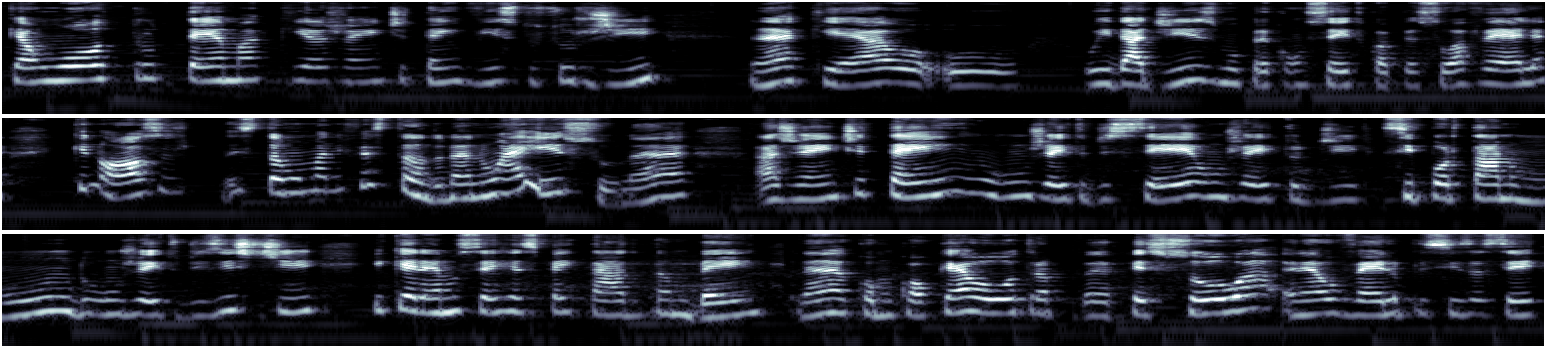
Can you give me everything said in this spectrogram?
que é um outro tema que a gente tem visto surgir, né? Que é o, o o idadismo, o preconceito com a pessoa velha, que nós estamos manifestando, né? Não é isso, né? A gente tem um jeito de ser, um jeito de se portar no mundo, um jeito de existir e queremos ser respeitado também, né? Como qualquer outra eh, pessoa, né? O velho precisa ser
